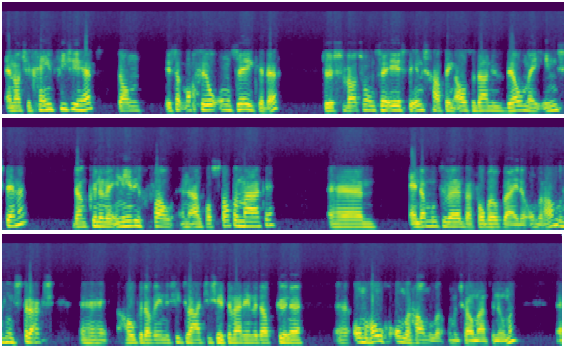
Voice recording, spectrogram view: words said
En als je geen visie hebt, dan is dat nog veel onzekerder. Dus was onze eerste inschatting, als we daar nu wel mee instemmen, dan kunnen we in ieder geval een aantal stappen maken. Um, en dan moeten we bijvoorbeeld bij de onderhandelingen straks uh, hopen dat we in een situatie zitten waarin we dat kunnen uh, omhoog onderhandelen, om het zo maar te noemen. Uh,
